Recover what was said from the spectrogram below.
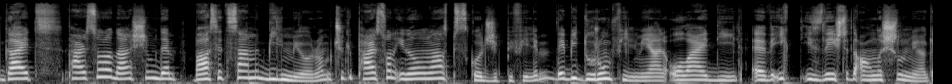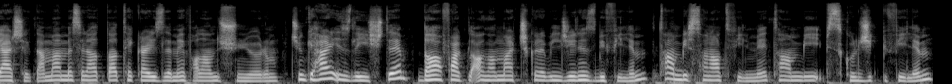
Gayet Persona'dan şimdi bahsetsem mi bilmiyorum. Çünkü Persona inanılmaz psikolojik bir film ve bir durum filmi yani olay değil. E, ve ilk izleyişte de anlaşılmıyor gerçekten. Ben mesela hatta tekrar izlemeyi falan düşünüyorum. Çünkü her izleyişte daha farklı alanlar çıkarabileceğiniz bir film. Tam bir sanat filmi, tam bir psikolojik bir film.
